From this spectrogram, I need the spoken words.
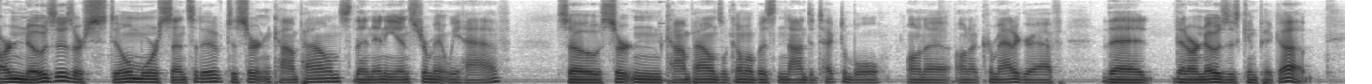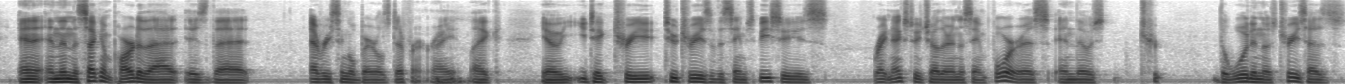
our noses are still more sensitive to certain compounds than any instrument we have so certain compounds will come up as non-detectable on a on a chromatograph that that our noses can pick up and and then the second part of that is that every single barrel is different, right? Like, you know, you take tree two trees of the same species right next to each other in the same forest, and those tr- the wood in those trees has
